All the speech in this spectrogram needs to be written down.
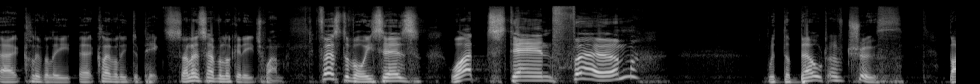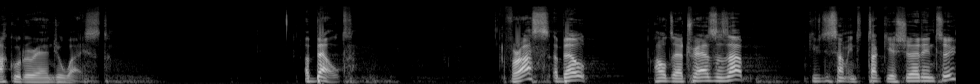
uh, cleverly, uh, cleverly depicts. So let's have a look at each one. First of all, he says, What? Stand firm with the belt of truth buckled around your waist. A belt. For us, a belt holds our trousers up, gives you something to tuck your shirt into.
